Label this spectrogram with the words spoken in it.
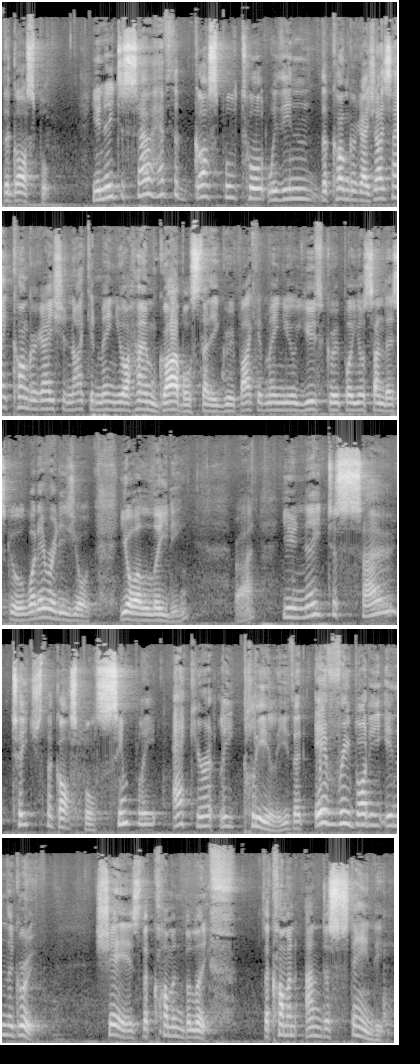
the gospel. You need to so have the gospel taught within the congregation. I say congregation, I can mean your home Bible study group, I can mean your youth group or your Sunday school, whatever it is you're, you're leading, right? You need to so teach the gospel simply, accurately, clearly that everybody in the group shares the common belief, the common understanding.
